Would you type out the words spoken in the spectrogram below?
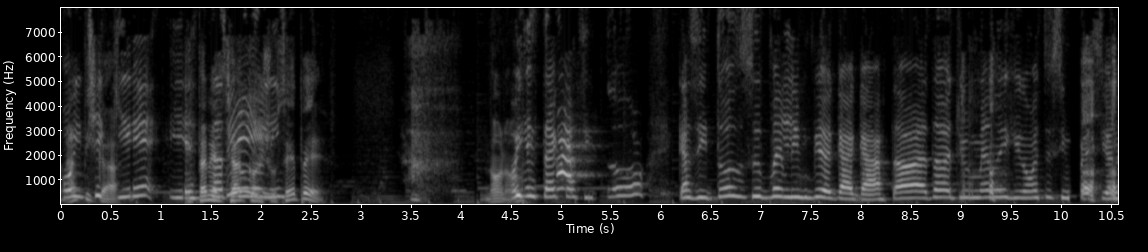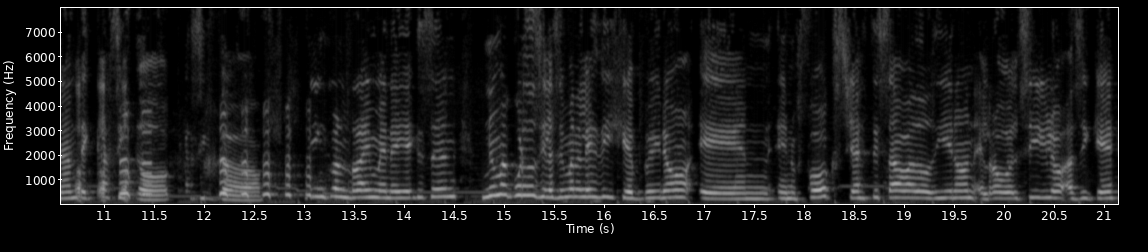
Hoy fanática. chequeé y ¿Está en el chat con. Giuseppe? No, no. Hoy está casi todo, casi todo súper limpio de caca. Estaba, estaba chusmeando y dije, como esto es impresionante, casi todo, casi todo. Lincoln Ryman AXN, no me acuerdo si la semana les dije, pero en, en Fox ya este sábado dieron El robo del siglo, así que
